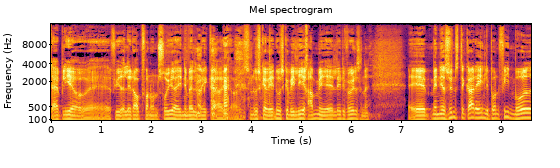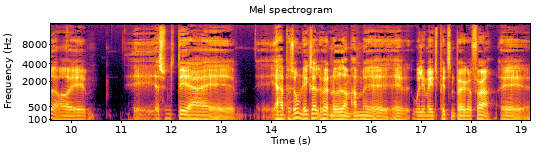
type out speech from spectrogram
der bliver jo øh, fyret lidt op for nogle stryger indimellem, ikke? Og, og så nu skal, vi, nu skal vi lige ramme i, øh, lidt i følelserne. Øh, men jeg synes, det gør det egentlig på en fin måde, og øh, øh, jeg synes, det er... Øh, jeg har personligt ikke selv hørt noget om ham, øh, øh, William H. Pitzenberger, før. Øh,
